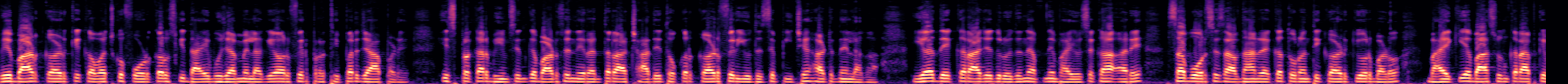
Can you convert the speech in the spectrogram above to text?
वे बाढ़ कर्ण के कवच को फोड़कर उसकी दाई भुजा में लगे और फिर पृथ्वी पर जा पड़े। इस प्रकार भीमसेन के बाढ़ों से निरंतर आच्छादित होकर कर्ण फिर युद्ध से पीछे हटने लगा। यह देखकर राजे दुर्योधन ने अपने भाइयों से कहा, अरे, सब ओर से सावधान रहकर तुरंत ही कर्ण की ओर बढ़ो। भाई, की यह बात सुनकर आपके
